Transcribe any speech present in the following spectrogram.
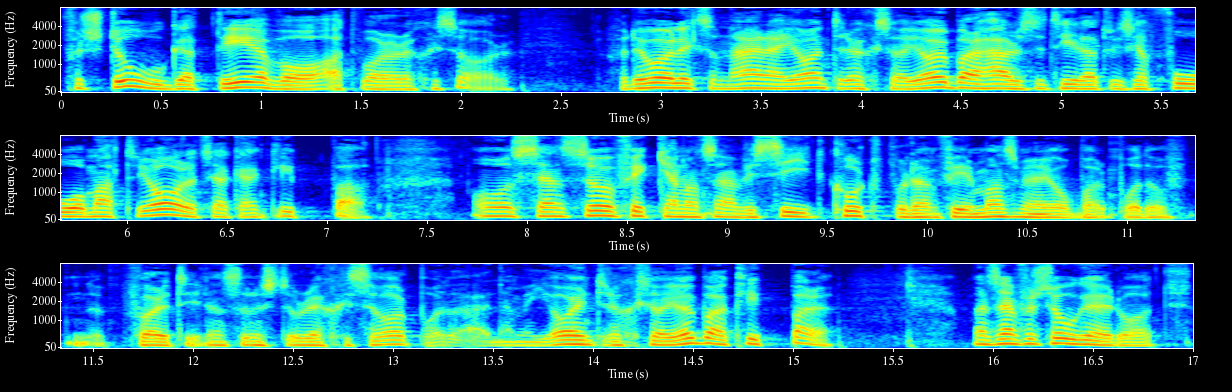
förstod att det var att vara regissör. För det var liksom, nej, nej, jag är inte regissör. Jag är bara här och ser till att vi ska få materialet så jag kan klippa. Och sen så fick jag något sånt här visitkort på den firman som jag jobbade på då, förr i tiden. Som det stod regissör på. Nej men jag är inte regissör, jag är bara klippare. Men sen förstod jag ju då att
